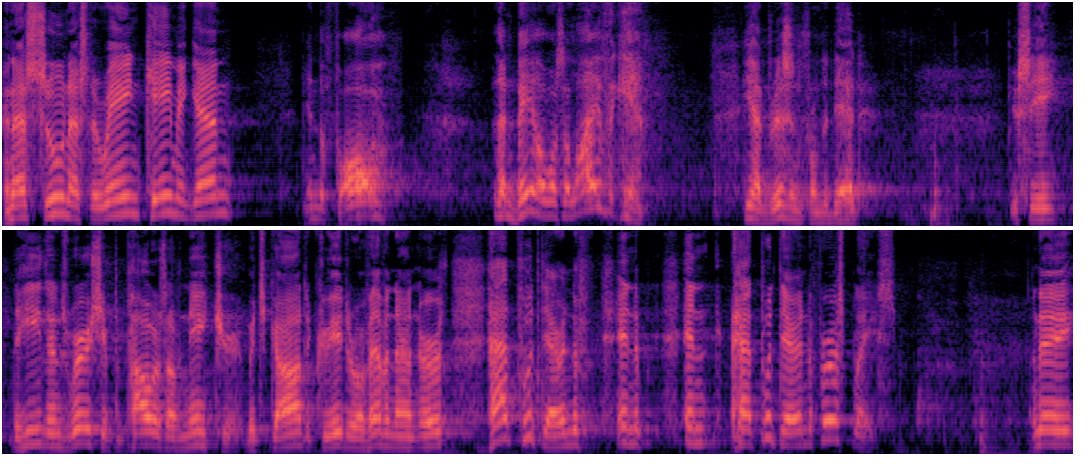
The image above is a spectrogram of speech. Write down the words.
And as soon as the rain came again in the fall, then Baal was alive again. He had risen from the dead. You see, the heathens worshipped the powers of nature, which God, the creator of heaven and earth, had put there in the, in the, in, had put there in the first place. And they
